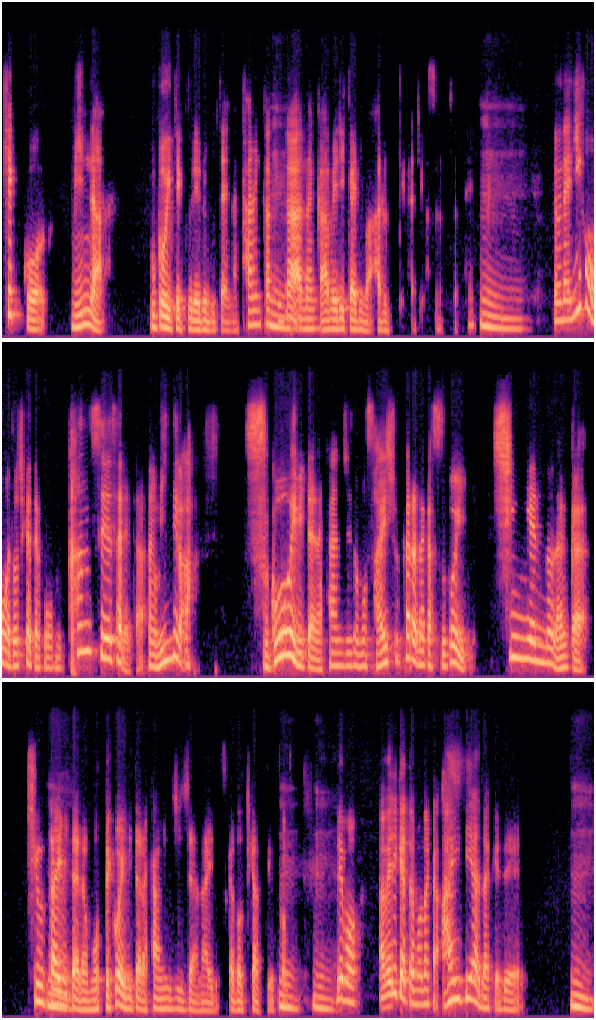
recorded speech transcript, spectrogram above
結構みんな動いてくれるみたいな感覚が、なんかアメリカにはあるって感じがするんですよね。うん、でもね、日本はどっちかっていうと、こう、完成された、なんかみんなが、あ、すごいみたいな感じの、もう最初からなんかすごい深淵のなんか球体みたいなの持ってこいみたいな感じじゃないですか、どっちかっていうと。うんうん、でも、アメリカってもうなんかアイディアだけで、うん、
